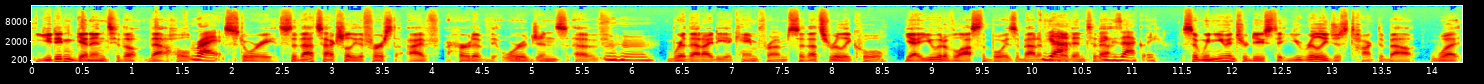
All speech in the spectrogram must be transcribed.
you didn't get into the that whole Right. story. So that's actually the first I've heard of the origins of Mm-hmm. where that idea came from. So that's really cool. Yeah, you would have lost the boys about a yeah, minute into that. exactly. So when you introduced it, you really just talked about what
